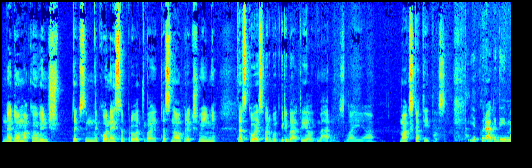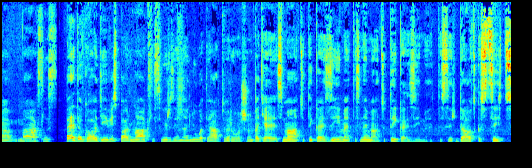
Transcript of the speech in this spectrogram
nedomā, ka viņš teiksim, neko nesaprot, vai tas nav priekš viņa. Tas, ko es varbūt gribētu ielikt bērnos, lai uh, mākslinieki skatīties. Jebkurā gadījumā mākslas pedagoģija vispār mākslas virzienā ir ļoti atveroša. Un pat ja es mācu tikai zīmēt, es nemācu tikai zīmēt. Tas ir daudz kas cits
